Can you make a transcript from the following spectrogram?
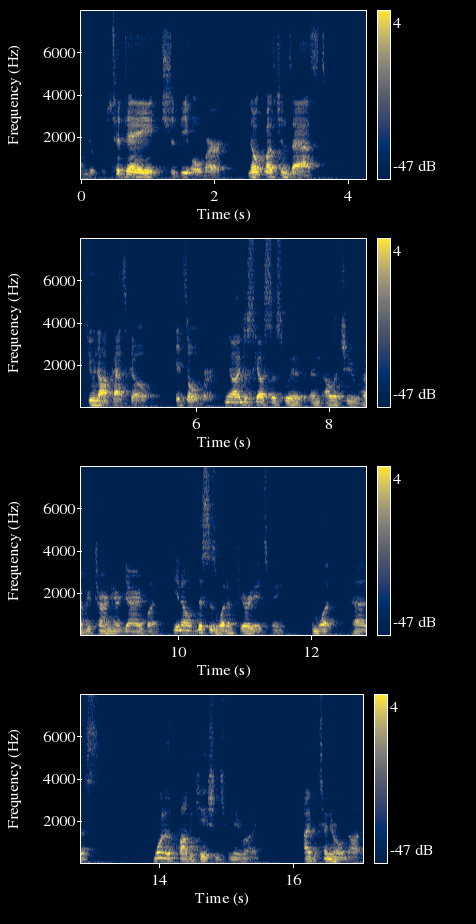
Hundred percent. today should be over. No questions asked. Do not pass go. It's over. You know, I discussed this with, and I'll let you have your turn here, Gary, but you know, this is what infuriates me and what has one of the provocations for me running. I have a 10 year old daughter.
